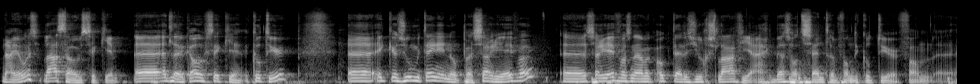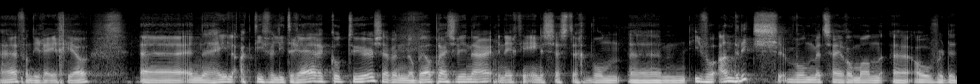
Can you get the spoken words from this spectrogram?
Nou jongens, laatste hoofdstukje. Eh, het leuke hoofdstukje, cultuur. Eh, ik zoom meteen in op eh, Sarajevo. Eh, Sarajevo was namelijk ook tijdens Joegoslavië eigenlijk best wel het centrum van de cultuur van, hè, van die regio. Een hele actieve literaire cultuur. Ze hebben een Nobelprijswinnaar. In 1961 won ehm, Ivo Andrić won met zijn roman over de,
